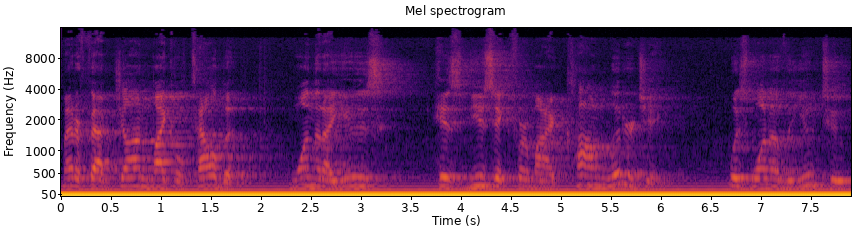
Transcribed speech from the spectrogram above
Matter of fact, John Michael Talbot, one that I use his music for my clown liturgy, was one of the YouTube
